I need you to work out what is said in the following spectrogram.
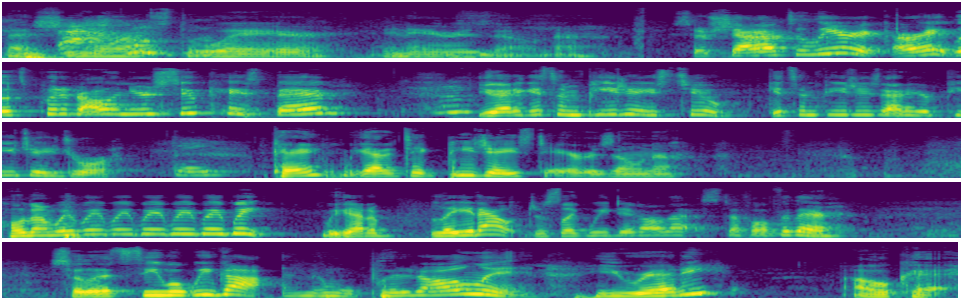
that she wants to wear in Arizona. So shout out to Lyric. All right, let's put it all in your suitcase, babe. You got to get some PJs too. Get some PJs out of your PJ drawer. Okay. Okay, we got to take PJs to Arizona. Hold on, wait, wait, wait, wait, wait, wait, wait. We got to lay it out just like we did all that stuff over there. So let's see what we got and then we'll put it all in. You ready? Okay.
